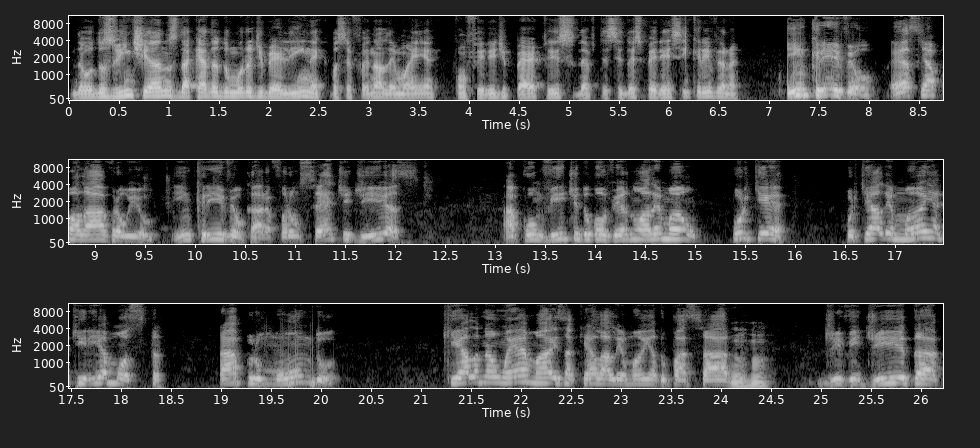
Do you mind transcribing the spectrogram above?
do, dos 20 anos da queda do Muro de Berlim, né? Que você foi na Alemanha conferir de perto isso, deve ter sido uma experiência incrível, né? Incrível, essa é a palavra, Will. Incrível, cara. Foram sete dias a convite do governo alemão. Por quê? Porque a Alemanha queria mostrar para o mundo que ela não é mais aquela Alemanha do passado, uhum. dividida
